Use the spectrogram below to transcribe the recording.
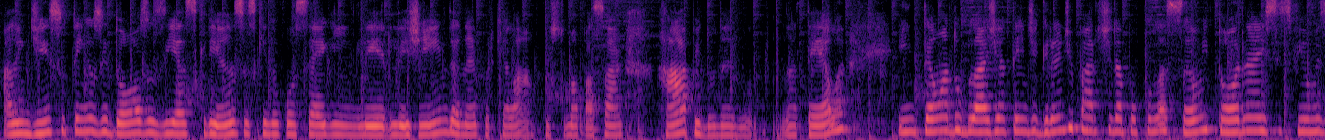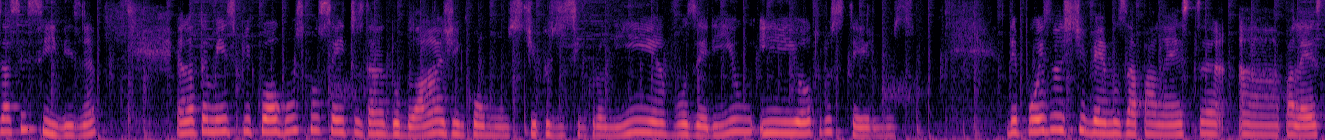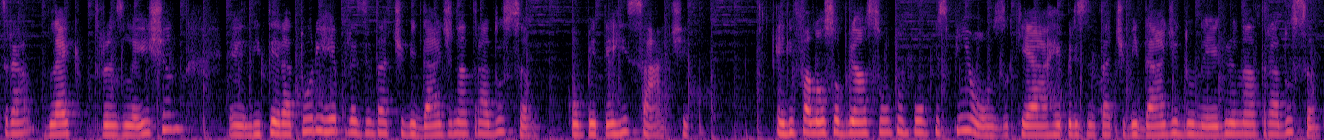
Além disso, tem os idosos e as crianças que não conseguem ler legenda, né, porque ela costuma passar rápido né, na tela então a dublagem atende grande parte da população e torna esses filmes acessíveis, né? Ela também explicou alguns conceitos da dublagem, como os tipos de sincronia, vozerio e outros termos. Depois nós tivemos a palestra, a palestra Black Translation, é, Literatura e Representatividade na Tradução, com PT Rissati ele falou sobre um assunto um pouco espinhoso, que é a representatividade do negro na tradução.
